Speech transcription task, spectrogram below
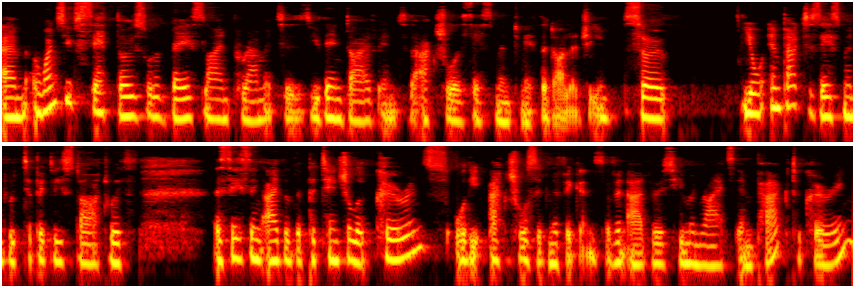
Um, once you've set those sort of baseline parameters, you then dive into the actual assessment methodology. So your impact assessment would typically start with assessing either the potential occurrence or the actual significance of an adverse human rights impact occurring.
